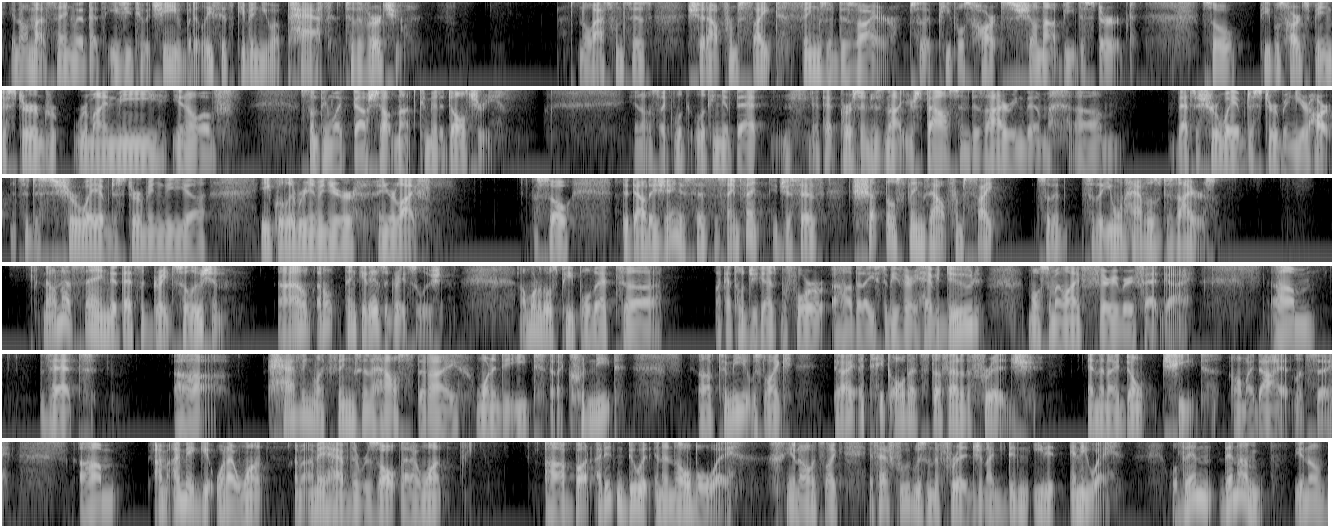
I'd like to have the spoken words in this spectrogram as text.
you know, I'm not saying that that's easy to achieve, but at least it's giving you a path to the virtue. The last one says, shut out from sight things of desire, so that people's hearts shall not be disturbed. So people's hearts being disturbed remind me, you know, of something like thou shalt not commit adultery. You know, it's like look, looking at that at that person who's not your spouse and desiring them. Um, that's a sure way of disturbing your heart. It's a sure way of disturbing the uh, equilibrium in your in your life. So, the Tao Te Ching says the same thing. It just says shut those things out from sight so that so that you won't have those desires. Now, I'm not saying that that's a great solution. I don't I don't think it is a great solution. I'm one of those people that. Uh, like I told you guys before, uh, that I used to be a very heavy dude, most of my life, very, very fat guy. Um, that uh, having like things in the house that I wanted to eat that I couldn't eat, uh, to me it was like I, I, take all that stuff out of the fridge and then I don't cheat on my diet. Let's say um, I, may get what I want, I, may have the result that I want, uh, but I didn't do it in a noble way. You know, it's like if that food was in the fridge and I didn't eat it anyway, well then then I'm you know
